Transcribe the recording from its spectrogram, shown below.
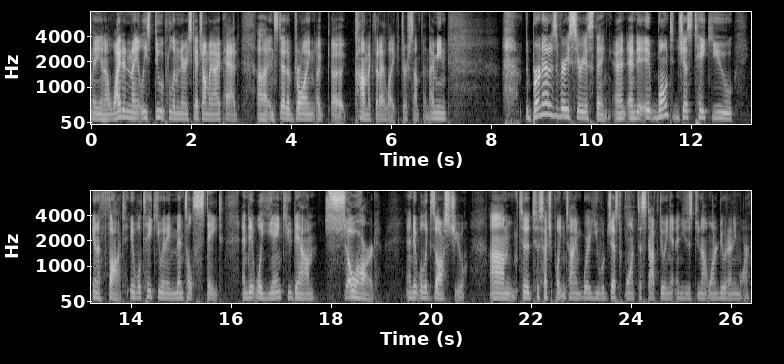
You know, why didn't I at least do a preliminary sketch on my iPad uh, instead of drawing a, a comic that I liked or something? I mean, burnout is a very serious thing, and and it won't just take you in a thought; it will take you in a mental state, and it will yank you down so hard and it will exhaust you um, to, to such a point in time where you will just want to stop doing it and you just do not want to do it anymore.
